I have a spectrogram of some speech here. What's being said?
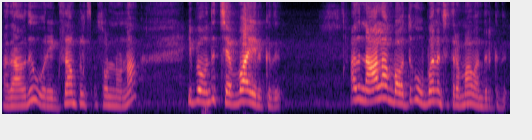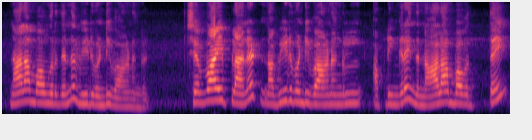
அதாவது ஒரு எக்ஸாம்பிள் சொல்லணுன்னா இப்போ வந்து செவ்வாய் இருக்குது. அது நாலாம் பாவத்துக்கு உப நட்சத்திரமாக வந்திருக்குது. நாலாம் பாவங்கிறது என்ன? வீடு வண்டி வாகனங்கள். செவ்வாய் பிளானட் நான் வீடு வண்டி வாகனங்கள் அப்படிங்கிற இந்த நாலாம் பாவத்தை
